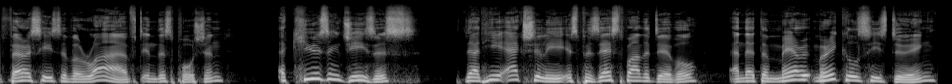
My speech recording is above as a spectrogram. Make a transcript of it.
Pharisees have arrived in this portion accusing Jesus that he actually is possessed by the devil and that the miracles he's doing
